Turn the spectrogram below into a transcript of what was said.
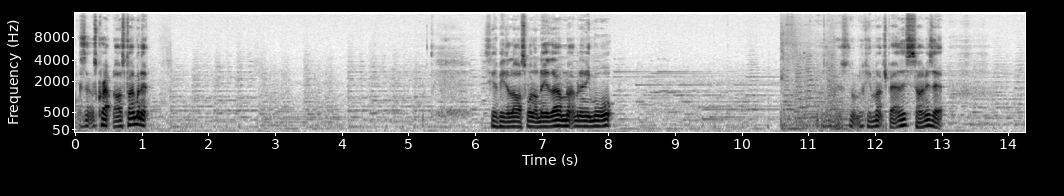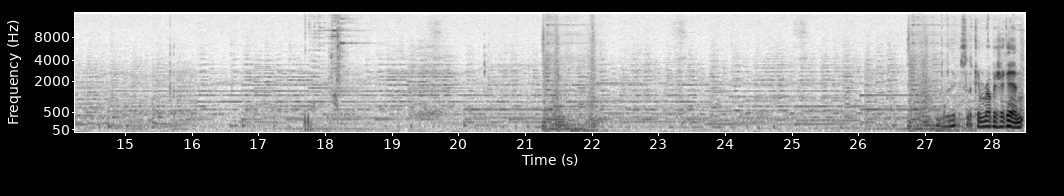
Because that was crap last time, wasn't it? It's going to be the last one on here though, I'm not having any more. It's not looking much better this time, is it? It's looking rubbish again.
